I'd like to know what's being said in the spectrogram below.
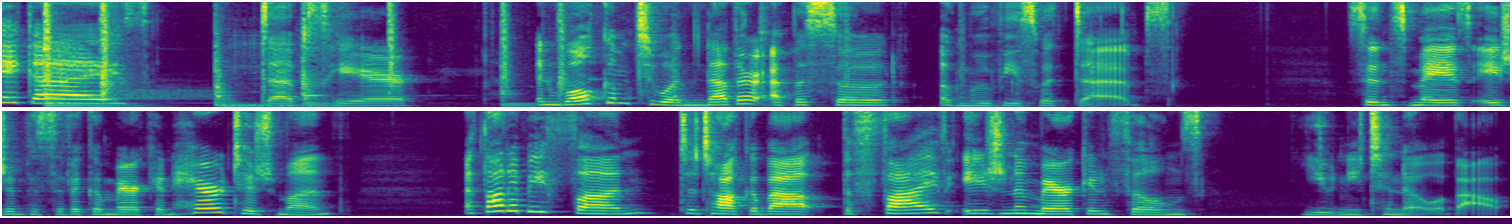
Hey guys, Debs here, and welcome to another episode of Movies with Debs. Since May is Asian Pacific American Heritage Month, I thought it'd be fun to talk about the five Asian American films you need to know about.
